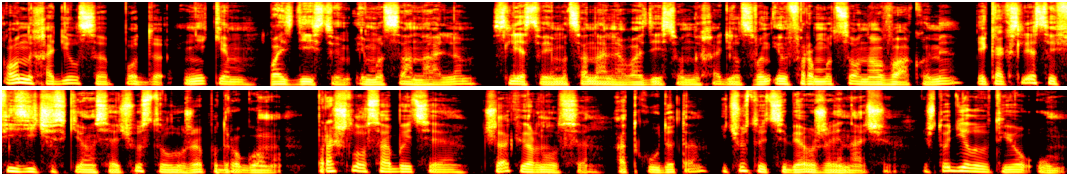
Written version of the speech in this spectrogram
Он находился под под неким воздействием эмоциональным. Следствие эмоционального воздействия он находился в информационном вакууме, и как следствие физически он себя чувствовал уже по-другому. Прошло событие, человек вернулся откуда-то и чувствует себя уже иначе. И что делает ее ум?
